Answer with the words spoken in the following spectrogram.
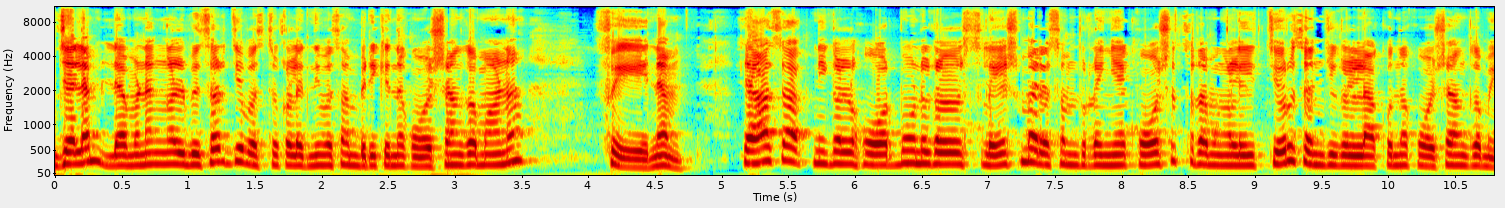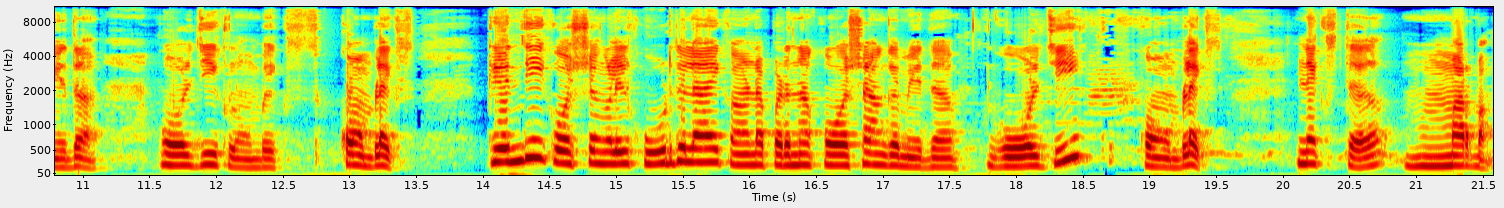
ജലം ലവണങ്ങൾ വിസർജ്യ വസ്തുക്കൾ എന്നിവ സംഭരിക്കുന്ന കോശാംഗമാണ് ഫേനം. രാസാഗ്നികൾ ഹോർമോണുകൾ ശ്ലേഷ്മരസം തുടങ്ങിയ കോശസ്രവങ്ങളെ ചെറുസഞ്ചികളിലാക്കുന്ന കോശാംഗമേത് ഗോൾജി ക്ലോംബെക്സ് കോംപ്ലക്സ് ഗ്രന്ഥി കോശങ്ങളിൽ കൂടുതലായി കാണപ്പെടുന്ന കോശാംഗം ഏത്? ഗോൾജി കോംപ്ലക്സ് നെക്സ്റ്റ് മർമ്മം.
